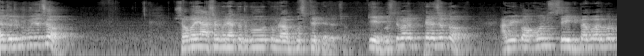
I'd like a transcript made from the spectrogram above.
এতটুকু বুঝেছ? সবাই আশা করি এতটুকু তোমরা বুঝতে পেরেছ। কি, বুঝতে পেরেছ তো? আমি কখন সেইড ব্যবহার করব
